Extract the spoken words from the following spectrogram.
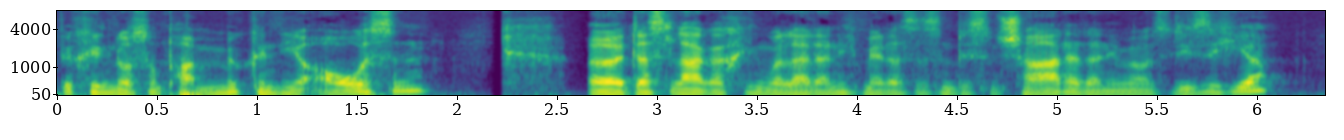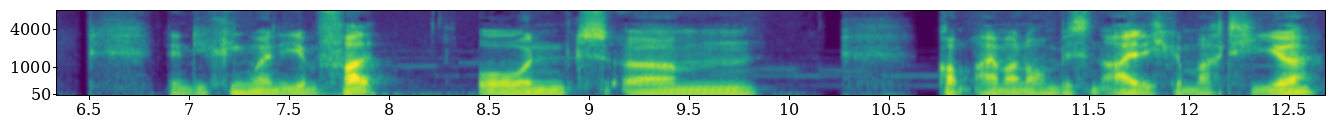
Wir kriegen noch so ein paar Mücken hier außen. Äh, das Lager kriegen wir leider nicht mehr. Das ist ein bisschen schade. Dann nehmen wir uns diese hier. Denn die kriegen wir in jedem Fall. Und ähm, kommt einmal noch ein bisschen eilig gemacht hier.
